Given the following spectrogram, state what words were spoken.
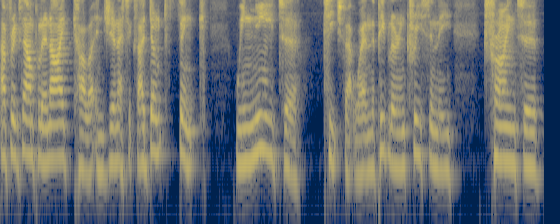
And for example, in eye color, in genetics, I don't think we need to teach that way. And the people are increasingly trying to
